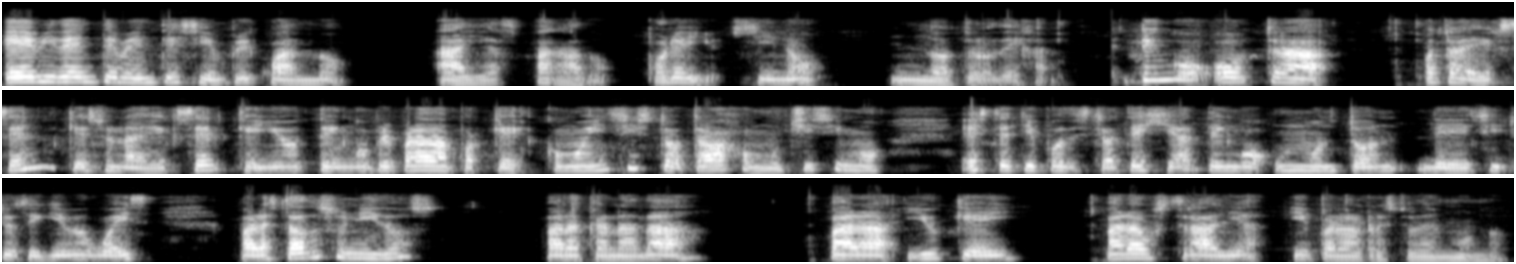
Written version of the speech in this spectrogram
Evidentemente siempre y cuando hayas pagado por ello. Si no, no te lo dejan. Tengo otra otra Excel, que es una Excel que yo tengo preparada porque, como insisto, trabajo muchísimo este tipo de estrategia. Tengo un montón de sitios de giveaways para Estados Unidos, para Canadá, para UK, para Australia y para el resto del mundo.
